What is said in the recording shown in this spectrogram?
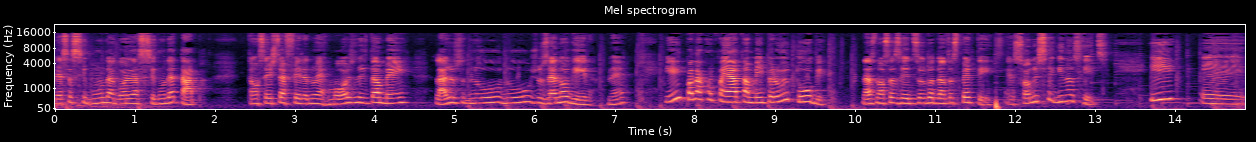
dessa segunda, agora dessa segunda etapa. Então, sexta-feira no Hermógenes e também lá no, no José Nogueira, né? E pode acompanhar também pelo YouTube, nas nossas redes Dantas PT. É só nos seguir nas redes. E, é,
